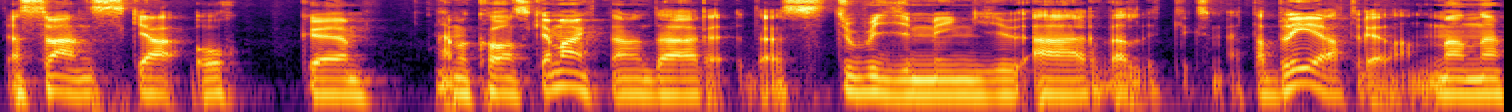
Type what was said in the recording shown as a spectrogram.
den svenska och amerikanska marknaden där, där streaming ju är väldigt liksom, etablerat redan. Men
